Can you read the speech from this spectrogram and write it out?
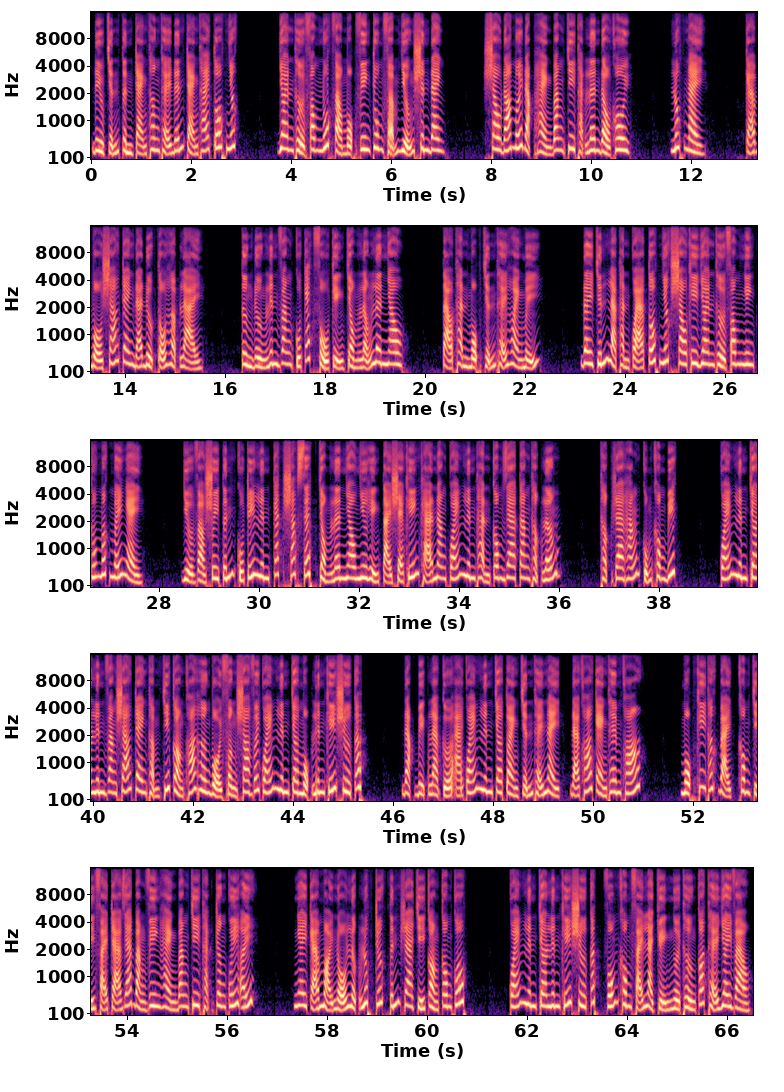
điều chỉnh tình trạng thân thể đến trạng thái tốt nhất. Do anh Thừa Phong nuốt vào một viên trung phẩm dưỡng sinh đan, sau đó mới đặt hàng băng chi thạch lên đầu khôi. Lúc này, cả bộ sáu trang đã được tổ hợp lại. Từng đường linh văn của các phụ kiện chồng lẫn lên nhau, tạo thành một chỉnh thể hoàn mỹ. Đây chính là thành quả tốt nhất sau khi Doanh Thừa Phong nghiên cứu mất mấy ngày. Dựa vào suy tính của trí linh cách sắp xếp chồng lên nhau như hiện tại sẽ khiến khả năng quán linh thành công gia tăng thật lớn. Thật ra hắn cũng không biết. Quán linh cho linh văn sáu trang thậm chí còn khó hơn bội phần so với quán linh cho một linh khí sư cấp. Đặc biệt là cửa ải quán linh cho toàn chỉnh thể này đã khó càng thêm khó. Một khi thất bại, không chỉ phải trả giá bằng viên hàng băng chi thạch trân quý ấy, ngay cả mọi nỗ lực lúc trước tính ra chỉ còn công cốt. Quán linh cho linh khí sư cấp vốn không phải là chuyện người thường có thể dây vào.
